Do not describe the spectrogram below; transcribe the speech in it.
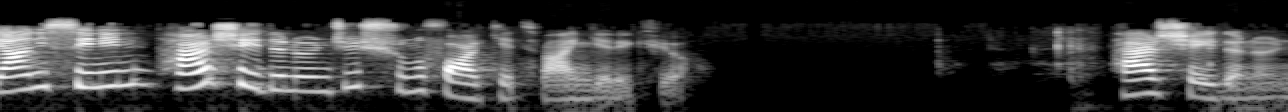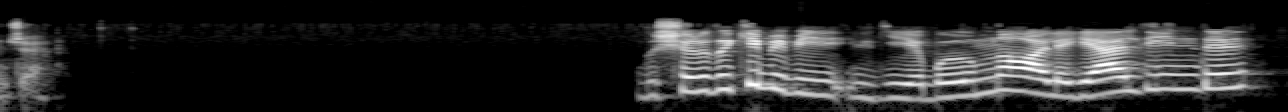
Yani senin her şeyden önce şunu fark etmen gerekiyor. Her şeyden önce. Dışarıdaki bir bilgiye bağımlı hale geldiğinde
